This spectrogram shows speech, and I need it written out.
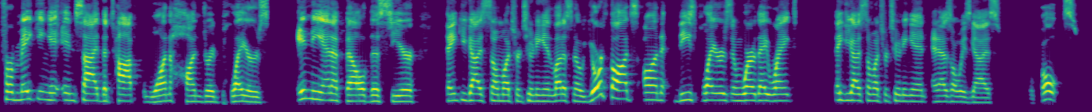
for making it inside the top 100 players in the NFL this year. Thank you guys so much for tuning in. Let us know your thoughts on these players and where they ranked. Thank you guys so much for tuning in. And as always, guys, go Colts.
